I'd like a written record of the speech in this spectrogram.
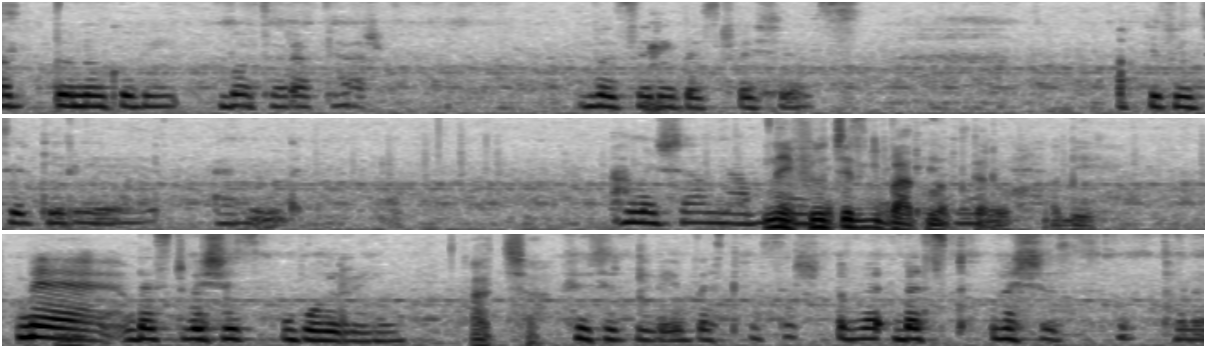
आप दोनों को भी बहुत सारा प्यार बहुत सारी बेस्ट विशेस आपके फ्यूचर के लिए एंड हमेशा मैं नहीं फ्यूचर की बात मत। करो अभी। मैं बेस्ट विशेस बोल रही हूँ। अच्छा। फ्यूचर के लिए बेस्ट विशेस बेस्ट विशेस थोड़ा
